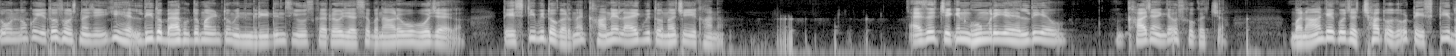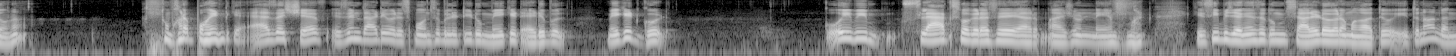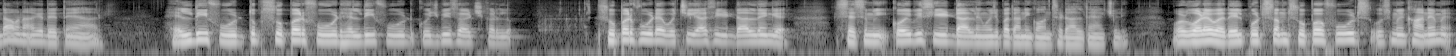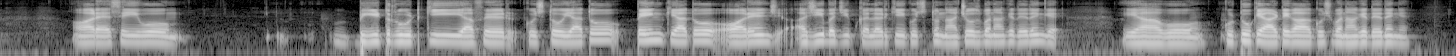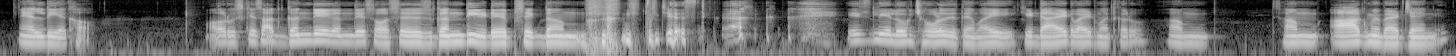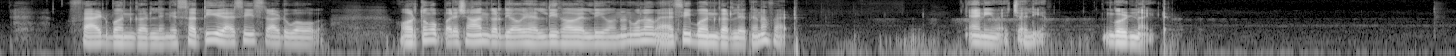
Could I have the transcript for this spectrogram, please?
तो उन लोगों को ये तो सोचना चाहिए कि हेल्दी तो बैक ऑफ़ द माइंड तुम इंग्रेडिएंट्स यूज़ कर रहे हो, जैसे बना रहे हो, वो हो जाएगा। टेस्टी भी तो करना है, खाने लायक भी तो होना चाहिए खाना। ऐसे चिकन घूम रही है हेल्दी है वो। खा जाएँगे उसको कच्चा? बना के कुछ अच्छा तो दो टेस्टी दो ना। तुम्हारा पॉइंट क्या है? As a chef is in that your responsibility to make it edible make it good कोई भी फ्लैक्स वगैरह से यार आई शुड नेम बट किसी भी जगह से तुम सैलड वगैरह मंगाते हो, इतना गंदा बना के देते हैं यार। हेल्दी फ़ूड तुम सुपर फ़ूड हेल्दी फ़ूड कुछ भी सर्च कर लो। सुपर फ़ूड है, वो चिया सीड डाल देंगे। सेसमी कोई भी सीड डाल देंगे, मुझे पता नहीं कौन से डालते हैं एक्चुअली और whatever they'll put some super foods उसमें खाने में। और ऐसे ही वो बीट रूट की या फिर कुछ तो या तो पिंक, या तो ऑरेंज अजीब अजीब कलर की कुछ तो नाचोस बना के दे देंगे, या वो कुट्टू के आटे का कुछ बना के दे देंगे। हेल्दी है, खाओ। और उसके साथ गंदे गंदे सॉसेस गंदी डेप्स एकदम। जस्ट इसलिए लोग छोड़ देते हैं भाई कि डाइट वाइट मत करो। हम हम आग में बैठ जाएँगे। फैट बर्न कर लेंगे। सती ऐसे ही स्टार्ट हुआ होगा। औरतों को परेशान कर दिया होगा हेल्दी खाओ हेल्दी खाओ। उन्होंने बोला हम ऐसे ही बर्न कर लेते हैं ना फैट एनी anyway, चलिए। Good night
